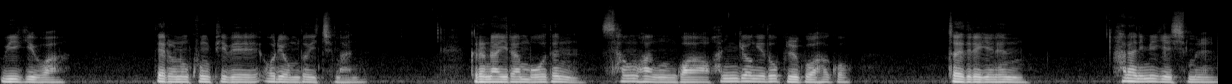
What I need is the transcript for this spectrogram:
위기와 때로는 궁핍의 어려움도 있지만 그러나 이러한 모든 상황과 환경에도 불구하고 저희들에게는 하나님이 계심을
